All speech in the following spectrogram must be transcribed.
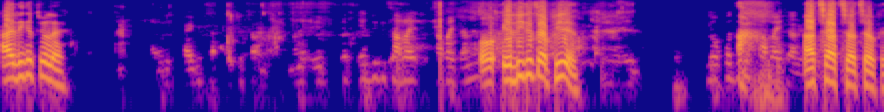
এদিকে চলে ও, এদিকে চাপিয়ে? আচ্ছা আচ্ছা আচ্ছা ওকে।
